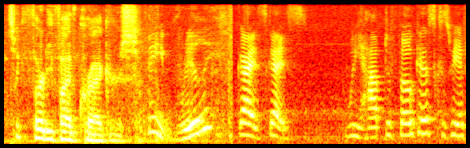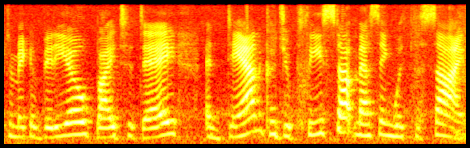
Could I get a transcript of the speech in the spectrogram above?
It's like 35 crackers. Wait, really? Guys, guys, we have to focus because we have to make a video by today. And Dan, could you please stop messing with the sign?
